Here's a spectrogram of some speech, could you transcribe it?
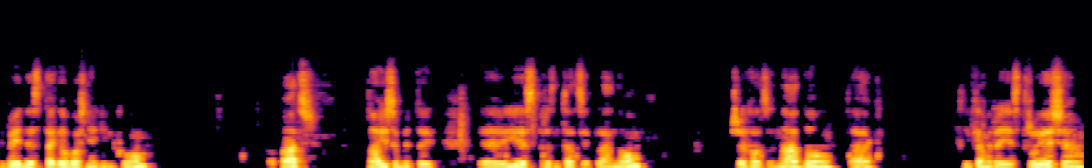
i wejdę z tego właśnie linku. Popatrz. No i sobie tutaj yy, jest prezentacja planu. Przechodzę na dół, tak. Klikam rejestruję się.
